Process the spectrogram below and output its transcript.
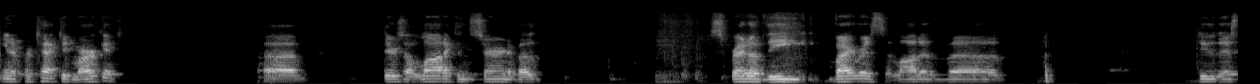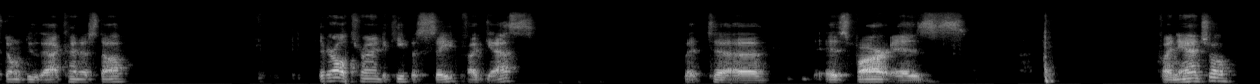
in a protected market. Uh, there's a lot of concern about spread of the virus, a lot of uh, do this, don't do that kind of stuff. They're all trying to keep us safe, I guess. But uh, as far as financial,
